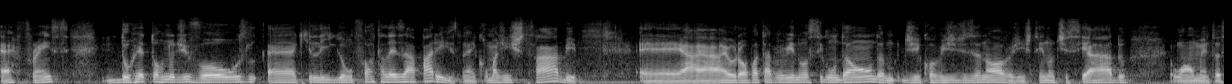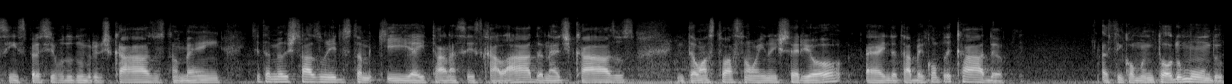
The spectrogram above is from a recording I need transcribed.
Air France do retorno de voos é, que ligam Fortaleza a Paris, né? Como a gente sabe, é, a Europa está vivendo uma segunda onda de Covid-19. A gente tem noticiado um aumento assim expressivo do número de casos também. E também os Estados Unidos também, que aí está nessa escalada né, de casos. Então a situação aí no exterior é, ainda está bem complicada assim como em todo mundo.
